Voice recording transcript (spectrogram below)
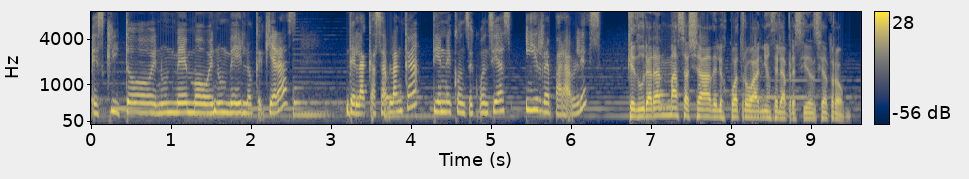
escrito en un memo, en un mail, lo que quieras, de la Casa Blanca tiene consecuencias irreparables. Que durarán más allá de los cuatro años de la presidencia Trump.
